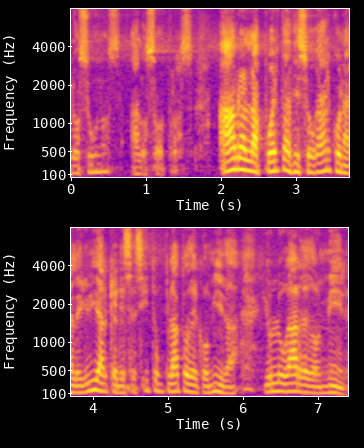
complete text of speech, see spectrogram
los unos a los otros. Abran las puertas de su hogar con alegría al que necesite un plato de comida y un lugar de dormir.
